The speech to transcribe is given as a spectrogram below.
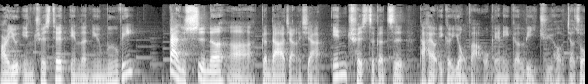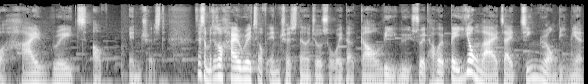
？Are you interested in the new movie？但是呢，啊，跟大家讲一下，interest 这个字它还有一个用法，我给你一个例句吼，叫做 high rates of interest。这什么叫做 high rates of interest 呢？就是所谓的高利率，所以它会被用来在金融里面。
